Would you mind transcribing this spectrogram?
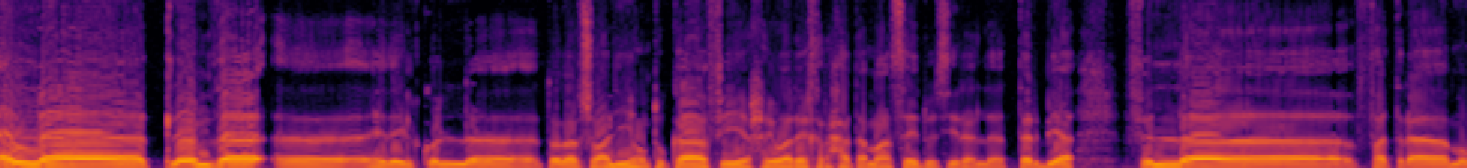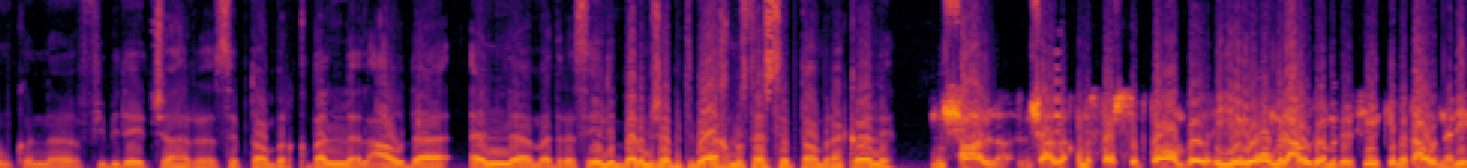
التلامذة هذا الكل تنرجع عليه توكا في حوار آخر حتى مع السيد وزير التربية في الفترة ممكن في بداية شهر سبتمبر قبل العودة المدرسية اللي مبرمجة بالطبيعه 15 سبتمبر هكا ولا؟ إن شاء الله إن شاء الله 15 سبتمبر هي يوم العودة المدرسية كما تعودنا عليه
